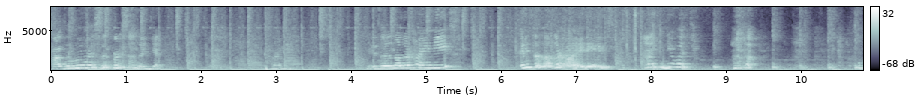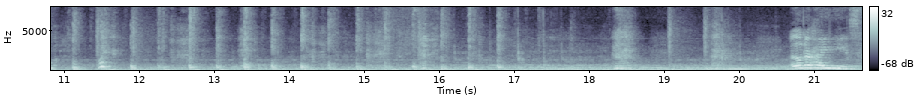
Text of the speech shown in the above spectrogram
Have the movements the first one again. Alright. Is it another high knees? It's another high knees! I knew it! Another high knees.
